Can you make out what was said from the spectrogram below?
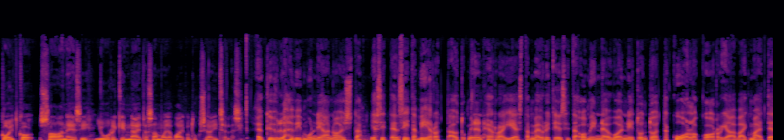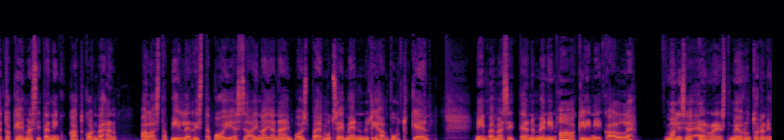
Koitko saaneesi juurikin näitä samoja vaikutuksia itsellesi? Kyllä, hyvin monia noista. Ja sitten siitä vierottautuminen, herra Iesta, mä yritin sitä omin neuvoin, niin tuntuu, että kuolo korjaa. Vaikka mä ajattelin, että okei, mä sitä niin kuin katkon vähän – palasta pilleristä pois aina ja näin poispäin, mutta se ei mennyt ihan putkeen. Niinpä mä sitten menin A-klinikalle. Mä olin siellä herra ja sitten mä joudun tuonne niin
